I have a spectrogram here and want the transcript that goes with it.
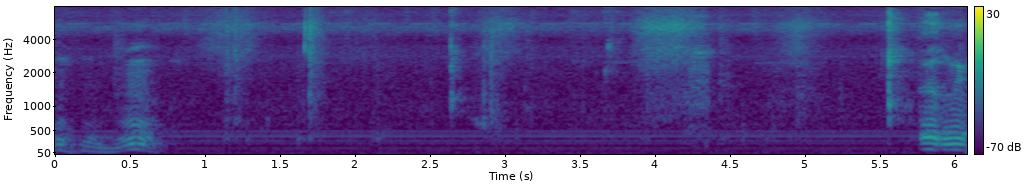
อื้อหือเอิงนี่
